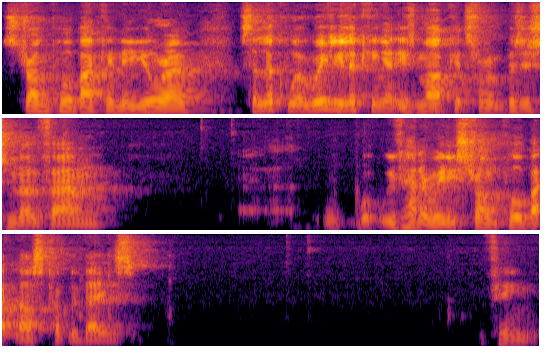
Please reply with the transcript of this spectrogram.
Strong pullback in the euro. So look, we're really looking at these markets from a position of um, we've had a really strong pullback last couple of days. Feeling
